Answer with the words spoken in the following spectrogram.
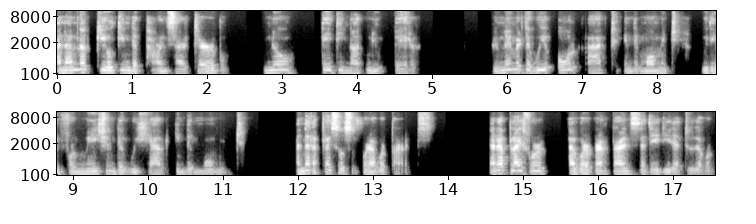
And I'm not guilty the parents are terrible. No, they did not know better. Remember that we all act in the moment with information that we have in the moment. And that applies also for our parents. That applies for our grandparents that they did that to our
